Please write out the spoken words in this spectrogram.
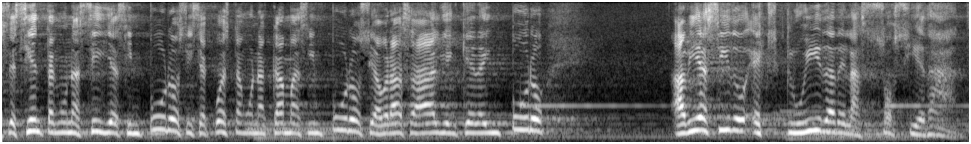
se sienta en una silla es impuro, si se acuesta en una cama es impuro, si abraza a alguien queda impuro. Había sido excluida de la sociedad.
